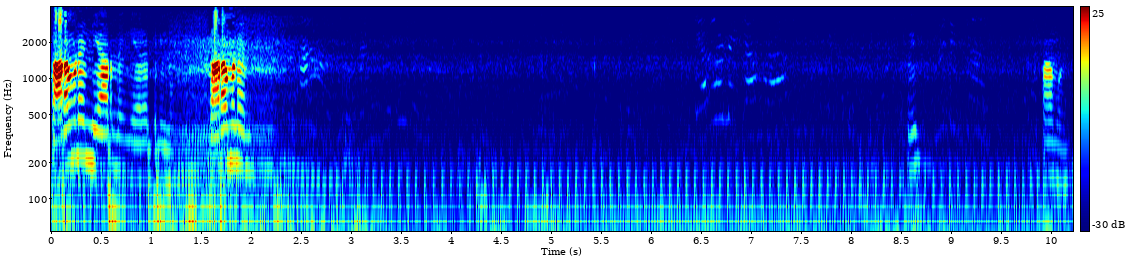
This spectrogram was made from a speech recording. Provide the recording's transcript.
சரவணன் யாருன்னு நீங்க தெரியுமா? சரவணன் ம்? ஆமாங்க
